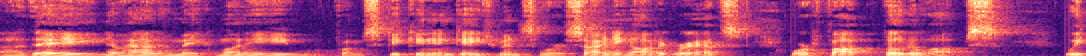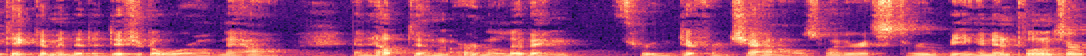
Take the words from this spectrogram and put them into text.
Uh, they know how to make money from speaking engagements or signing autographs or pho- photo ops. We take them into the digital world now and help them earn a living through different channels, whether it's through being an influencer,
